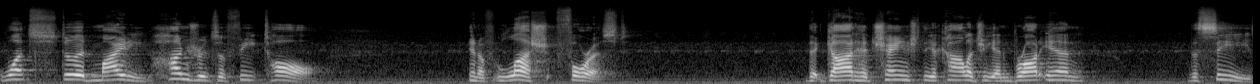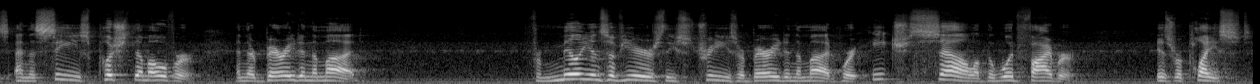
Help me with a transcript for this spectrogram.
once stood mighty, hundreds of feet tall, in a lush forest. That God had changed the ecology and brought in the seas, and the seas pushed them over, and they're buried in the mud. For millions of years, these trees are buried in the mud, where each cell of the wood fiber is replaced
